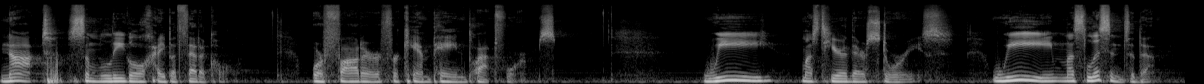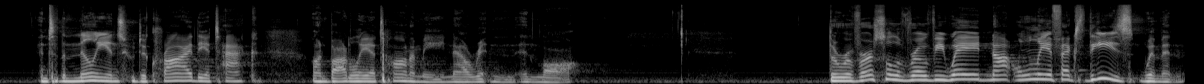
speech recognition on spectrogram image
not some legal hypothetical or fodder for campaign platforms. We must hear their stories. We must listen to them and to the millions who decry the attack on bodily autonomy now written in law. The reversal of Roe v. Wade not only affects these women,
